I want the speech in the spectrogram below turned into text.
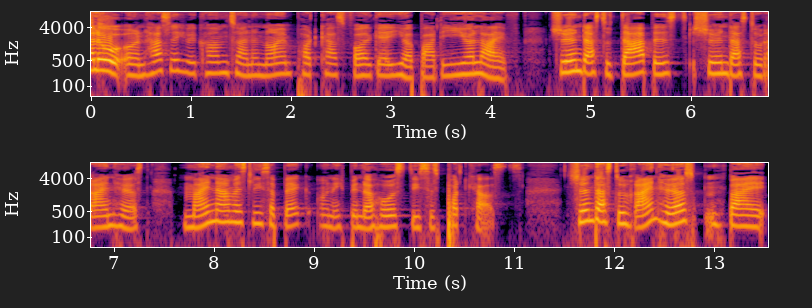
Hallo und herzlich willkommen zu einer neuen Podcast-Folge Your Body, Your Life. Schön, dass du da bist, schön, dass du reinhörst. Mein Name ist Lisa Beck und ich bin der Host dieses Podcasts. Schön, dass du reinhörst bei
